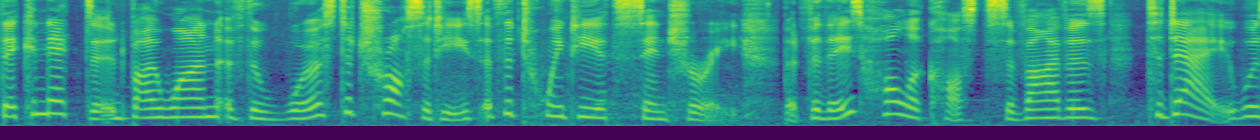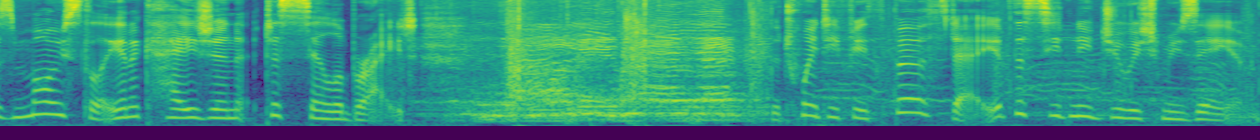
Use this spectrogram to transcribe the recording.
They're connected by one of the worst atrocities of the 20th century. But for these Holocaust survivors, today was mostly an occasion to celebrate. The 25th birthday of the Sydney Jewish Museum,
